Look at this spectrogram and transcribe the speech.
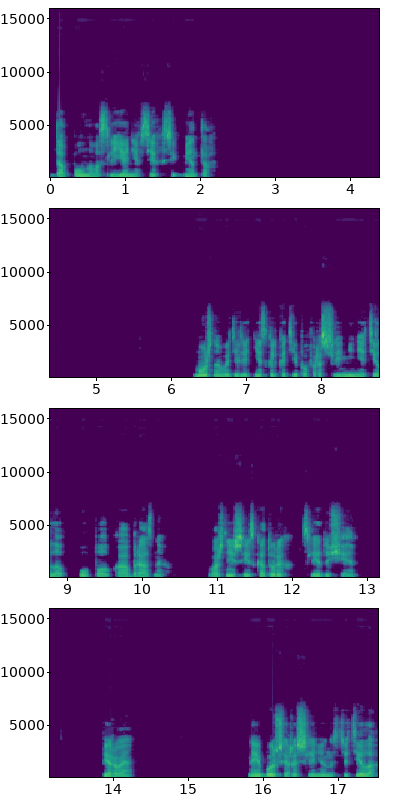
до полного слияния всех сегментов. Можно выделить несколько типов расчленения тела у паукообразных, важнейшие из которых следующие. Первое. Наибольшей расчлененностью тела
